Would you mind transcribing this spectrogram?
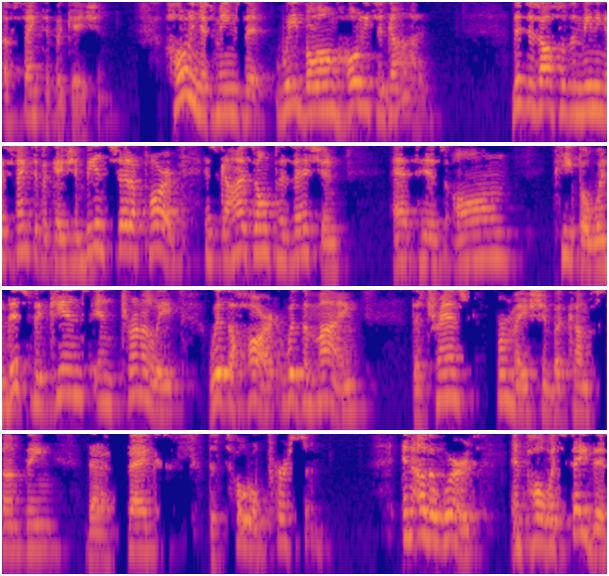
of sanctification. Holiness means that we belong wholly to God. This is also the meaning of sanctification, being set apart as God's own possession, as His own people, when this begins internally with the heart, with the mind, the transformation becomes something that affects the total person. In other words, and Paul would say this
